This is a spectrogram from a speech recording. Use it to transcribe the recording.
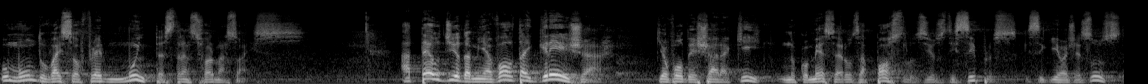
o mundo vai sofrer muitas transformações. Até o dia da minha volta, a igreja, que eu vou deixar aqui, no começo eram os apóstolos e os discípulos que seguiam a Jesus,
